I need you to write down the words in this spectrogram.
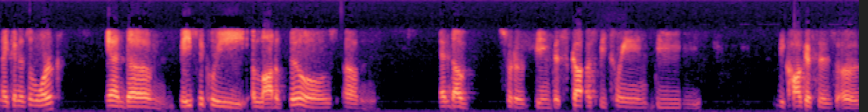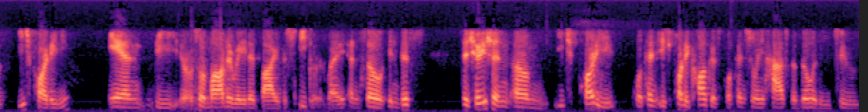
mechanism work, and um, basically a lot of bills um, end up sort of being discussed between the the caucuses of each party and the or sort of moderated by the speaker, right? And so in this situation, um, each party each party caucus potentially has the ability to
